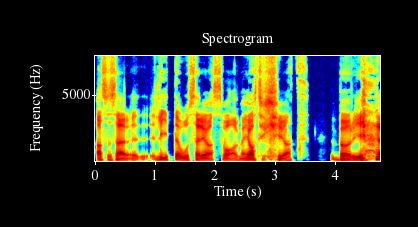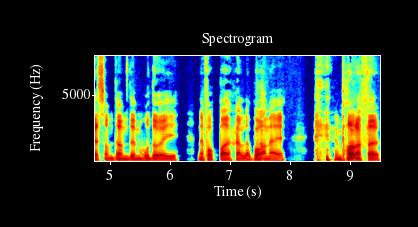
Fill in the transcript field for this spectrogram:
alltså så här, lite oseriöst svar, men jag tycker ju att Börje som dömde Modo i, när Foppa skällde på ja. honom är bara ja. för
